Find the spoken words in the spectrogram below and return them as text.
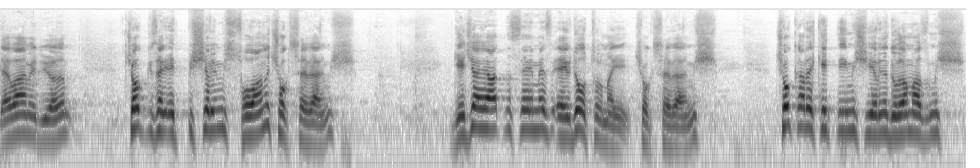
Devam ediyorum. Çok güzel et pişirilmiş soğanı çok severmiş. Gece hayatını sevmez evde oturmayı çok severmiş. Çok hareketliymiş yerine duramazmış.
